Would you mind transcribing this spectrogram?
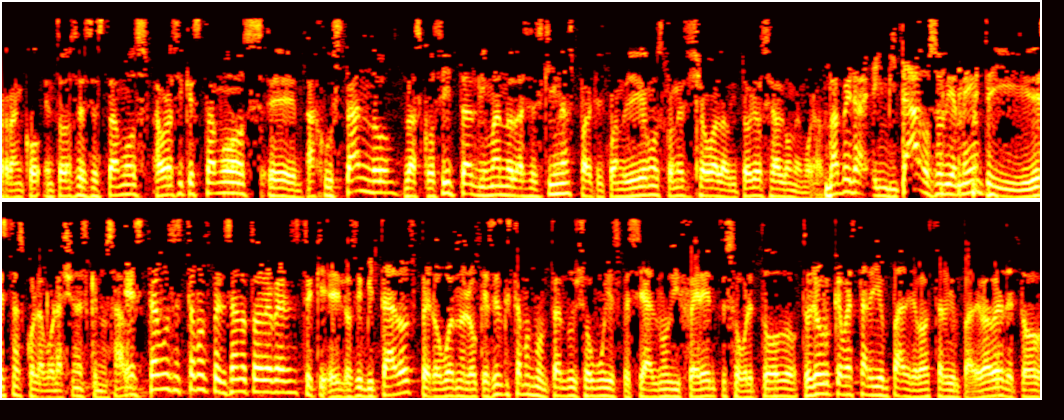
arrancó. Entonces estamos, ahora sí que estamos eh, ajustando las cositas, limando las esquinas para que cuando lleguemos con ese show al auditorio sea algo memorable. Va a haber invitados, obviamente, y de estas colaboraciones que nos hablan. Estamos, estamos pensando todavía ver este, eh, los invitados, pero bueno, lo que sí es que estamos montando un show muy especial, ¿no? Diferente sobre todo. Entonces yo creo que va a estar bien padre, va a estar bien padre, va a haber de todo.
